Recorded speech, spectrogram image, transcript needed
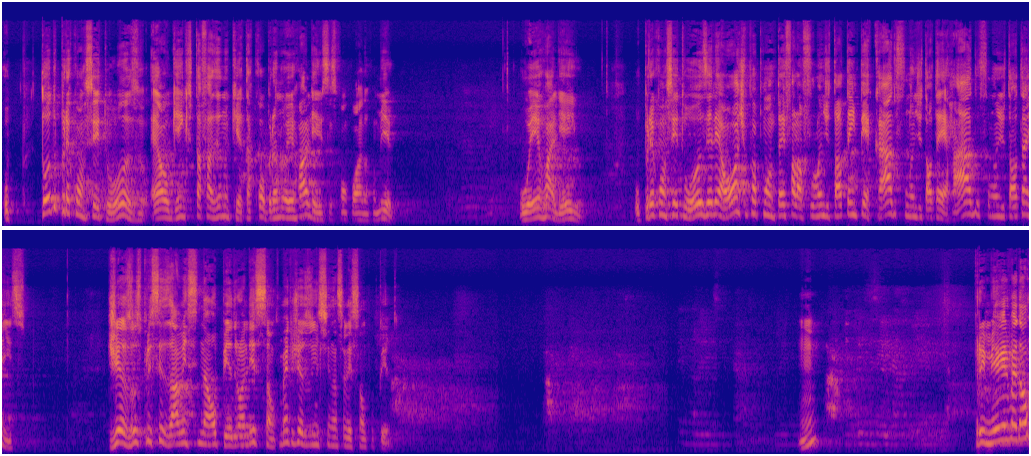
O, todo preconceituoso é alguém que está fazendo o quê? Está cobrando o erro alheio. Vocês concordam comigo? O erro alheio. O preconceituoso ele é ótimo para apontar e falar fulano de tal está em pecado, fulano de tal está errado, fulano de tal está isso. Jesus precisava ensinar ao Pedro uma lição. Como é que Jesus ensina essa lição para o Pedro? Hum? Primeiro ele vai dar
